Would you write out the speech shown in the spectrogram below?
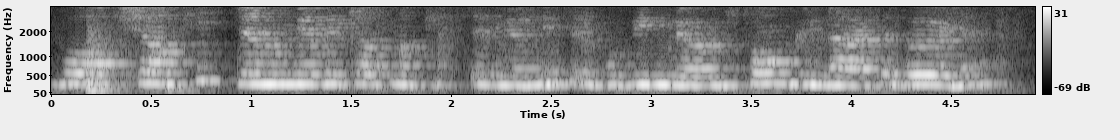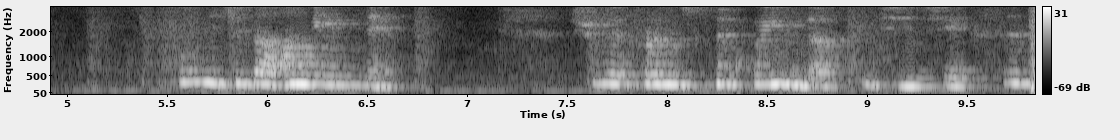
Bu akşam hiç canım yemek yapmak istemiyor. Nedir bu bilmiyorum. Son günlerde böyle. Bunun içi daha nemli. Şuraya fırın üstüne koyayım da içini çeksin.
